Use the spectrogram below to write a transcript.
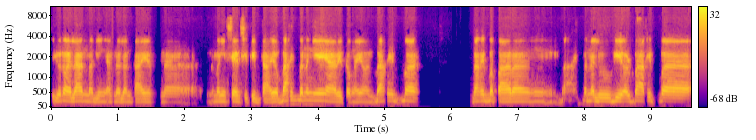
siguro kailangan maging ano lang tayo na, na maging sensitive tayo. Bakit ba nangyayari to ngayon? Bakit ba bakit ba parang bakit ba nalugi or bakit ba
